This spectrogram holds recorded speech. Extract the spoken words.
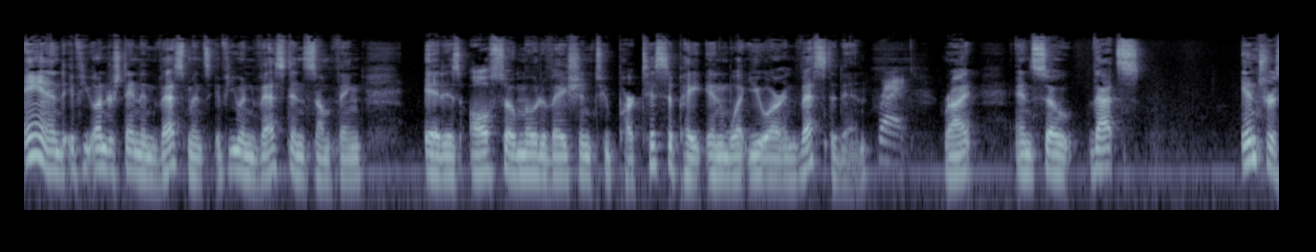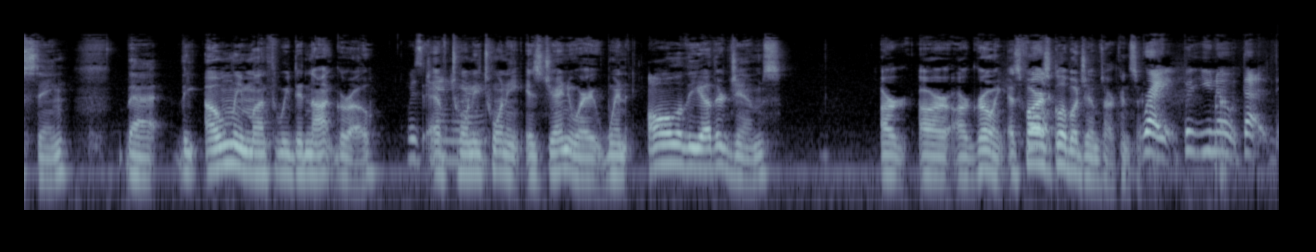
And if you understand investments, if you invest in something, it is also motivation to participate in what you are invested in, Right. right? And so that's interesting that the only month we did not grow Was of 2020 is January when all of the other gyms are are are growing as far Well- as global gyms are concerned. Right, but you know that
